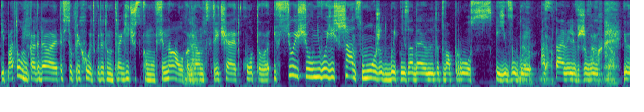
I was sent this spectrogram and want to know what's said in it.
И потом, когда это все приходит к вот этому трагическому финалу, когда да. он встречает Котова, и все еще у него есть шанс, может быть, не задая он этот вопрос, и его бы да, оставили да. в живых, да, да.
